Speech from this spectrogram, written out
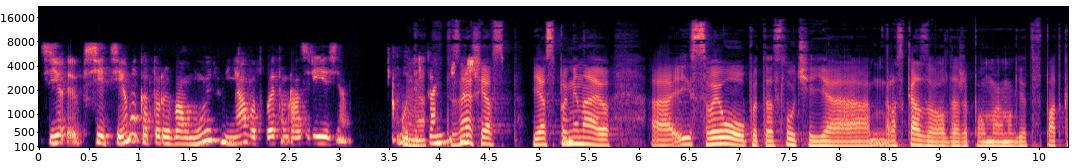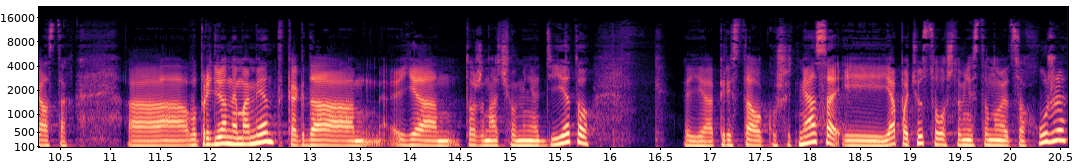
те, все темы, которые волнуют меня вот в этом разрезе. Вот, Ты знаешь, я, я вспоминаю э, из своего опыта случай, я рассказывал даже, по-моему, где-то в подкастах. Э, в определенный момент, когда я тоже начал менять диету, я перестал кушать мясо, и я почувствовал, что мне становится хуже.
